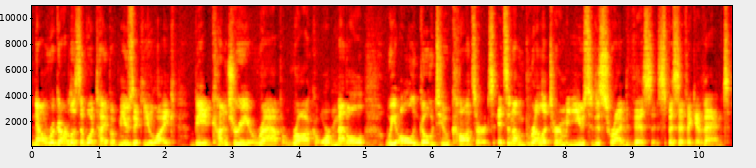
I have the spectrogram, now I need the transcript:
Now, regardless of what type of music you like, be it country, rap, rock, or metal, we all go to concerts. It's an umbrella term used to describe this specific event.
